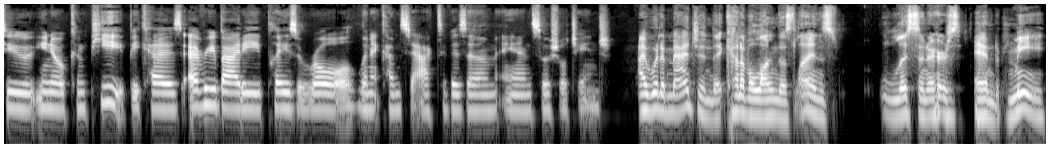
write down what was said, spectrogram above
to, you know, compete because everybody plays a role when it comes to activism and social change. I would imagine that kind of along those lines, listeners and me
